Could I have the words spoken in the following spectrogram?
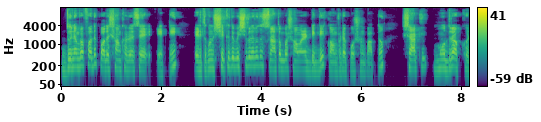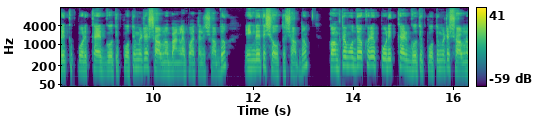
দুই নম্বর পদে পদের সংখ্যা রয়েছে একটি। এটিতে কোনো শিক্ষিত বিশ্ববিদ্যালয়তে স্নাতক বা সমানের ডিগ্রি, কম্পিউটার পোষণপ্রাপ্ত। ষাট মুদ্রা অক্ষরিক পরীক্ষায় গতি প্রতি মিনিটের সর্বনিম্ন বাংলায় পঁয়তাল্লিশ শব্দ, ইংরেজিতে সত্তর শব্দ। কম্পিউটার মুদ্রা অক্ষরে পরীক্ষার গতি প্রতি মিনিটের সর্বনিম্ন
